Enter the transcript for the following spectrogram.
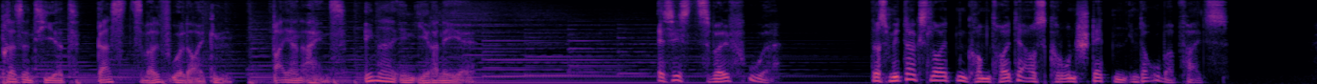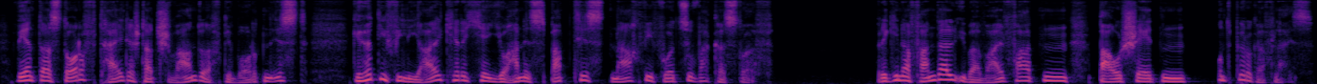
präsentiert das 12 Uhr Läuten. Bayern 1, immer in ihrer Nähe. Es ist 12 Uhr. Das Mittagsläuten kommt heute aus Kronstetten in der Oberpfalz. Während das Dorf Teil der Stadt Schwandorf geworden ist, gehört die Filialkirche Johannes Baptist nach wie vor zu Wackersdorf. Regina Vandal über Wallfahrten, Bauschäden und Bürgerfleiß.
